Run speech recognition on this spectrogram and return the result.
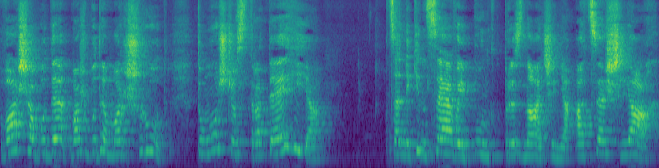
ваша буде, ваш буде маршрут, тому що стратегія це не кінцевий пункт призначення, а це шлях.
